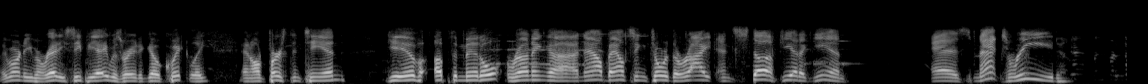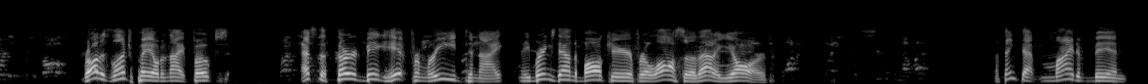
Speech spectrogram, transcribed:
they weren't even ready. CPA was ready to go quickly. And on first and 10, give up the middle, running uh, now bouncing toward the right and stuffed yet again. as Max Reed brought his lunch pail tonight, folks. That's the third big hit from Reed tonight. He brings down the ball carrier for a loss of about a yard. I think that might have been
